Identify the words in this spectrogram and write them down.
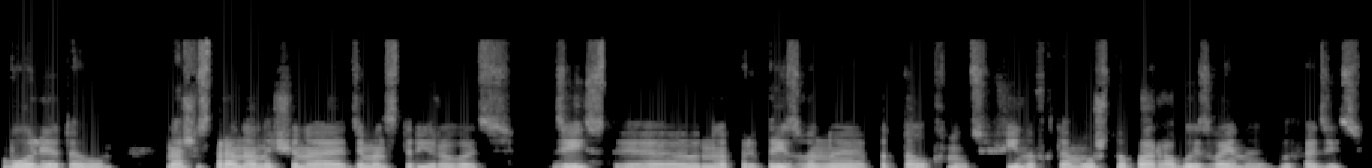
Более того, наша страна начинает демонстрировать действия, призванные подтолкнуть финнов к тому, что пора бы из войны выходить.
